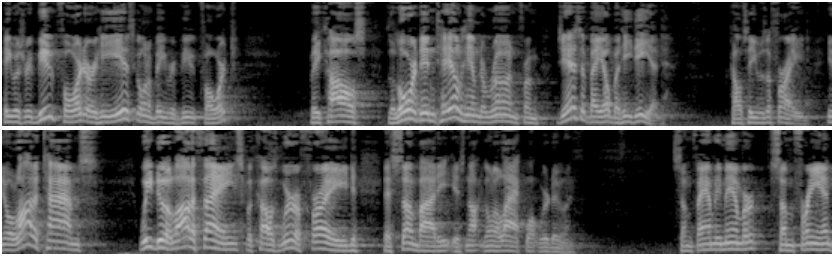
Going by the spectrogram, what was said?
He was rebuked for it, or he is going to be rebuked for it, because the Lord didn't tell him to run from Jezebel, but he did, because he was afraid. You know, a lot of times we do a lot of things because we're afraid that somebody is not going to like what we're doing. Some family member, some friend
